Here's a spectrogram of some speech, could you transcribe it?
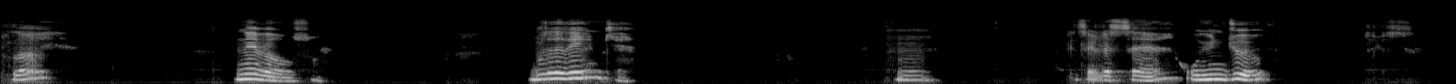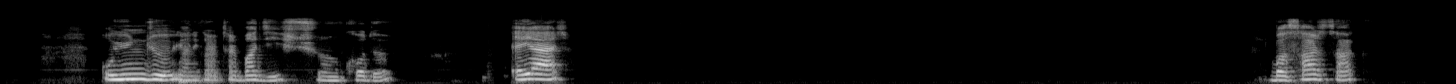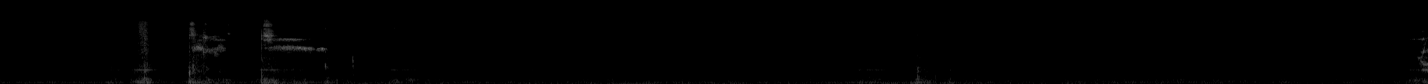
Play. Neve olsun. Burada da diyelim ki. Hmm, S oyuncu. Oyuncu yani karakter body şunun kodu. Eğer basarsak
